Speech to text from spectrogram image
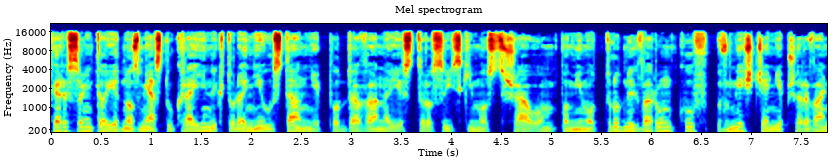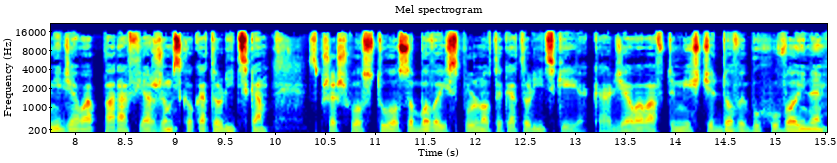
Chersoń to jedno z miast Ukrainy, które nieustannie poddawane jest rosyjskim ostrzałom. Pomimo trudnych warunków w mieście nieprzerwanie działa parafia rzymskokatolicka z przeszło stuosobowej wspólnoty katolickiej, jaka działała w tym mieście do wybuchu wojny.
